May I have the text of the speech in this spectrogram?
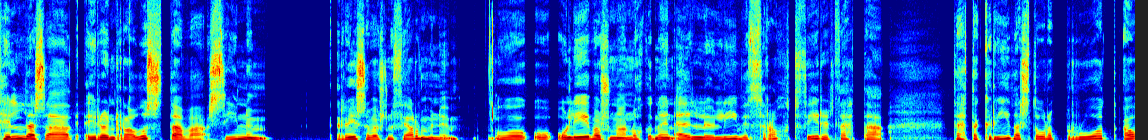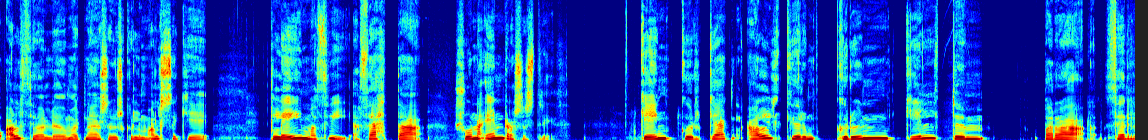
til þess að í raun ráðstafa sínum risavöksnu fjármunum og, og lifa svona nokkur með einn eðlögu lífi þrátt fyrir þetta, þetta gríðar stóra brot á alþjóðalögum vegna þess að við skulum alls ekki gleima því að þetta svona einrásastrið gengur gegn algjörum grunngildum bara þeir,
